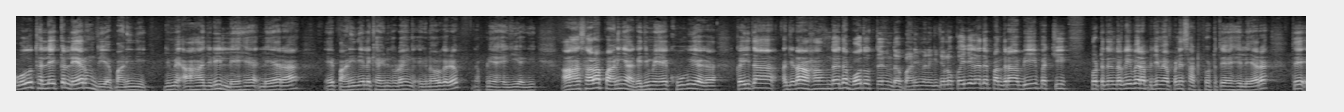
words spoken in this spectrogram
ਉਦੋਂ ਥੱਲੇ ਇੱਕ ਲੇਅਰ ਹੁੰਦੀ ਆ ਪਾਣੀ ਦੀ, ਜਿਵੇਂ ਆਹ ਜਿਹੜੀ ਲੇਅਰ ਲੇਅਰ ਆ, ਇਹ ਪਾਣੀ ਦੀ ਲਿਖਾਈ ਨੂੰ ਥੋੜਾ ਇਗਨੋਰ ਕਰਿਓ, ਆਪਣੀ ਇਹ ਜੀ ਹੈਗੀ। ਆਹ ਸਾਰਾ ਪਾਣੀ ਆ ਗਿਆ ਜਿਵੇਂ ਇਹ ਖੂਹ ਵੀ ਹੈਗਾ, ਕਈ ਤਾਂ ਜਿਹੜਾ ਆਹ ਹੁੰਦਾ, ਇਹ ਤਾਂ ਬਹੁਤ ਉੱਤੇ ਹੁੰਦਾ ਪਾਣੀ, ਮੰਨ ਕਿ ਚਲੋ ਕਈ ਜਗ੍ਹਾ ਤੇ 15 20 25 ਫੁੱਟ ਦੇ ਹੁੰਦਾ, ਕਈ ਵਾਰ ਆਪ- ਜਿਵੇਂ ਆਪਣੇ 60 ਫੁੱਟ ਤੇ ਇਹ ਲੇਅਰ ਤੇ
